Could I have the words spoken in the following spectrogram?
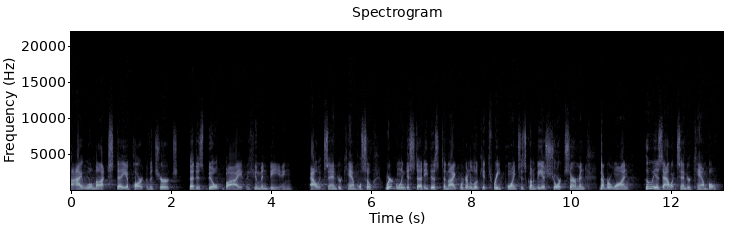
I will not stay a part of a church that is built by a human being. Alexander Campbell. So, we're going to study this tonight. We're going to look at three points. It's going to be a short sermon. Number one, who is Alexander Campbell?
